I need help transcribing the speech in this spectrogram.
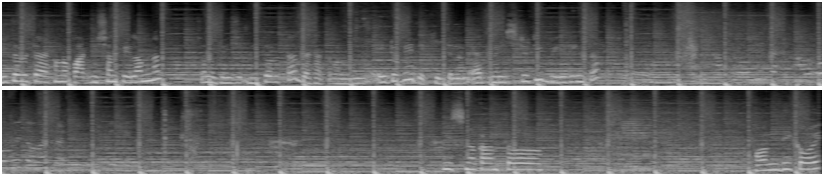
ভিতরেটা এখনও পারমিশন পেলাম না। কোনো ভিতরটা দেখাতে পারলাম না। এইটুকুই দেখিয়ে দিলাম। অ্যাডমিনিস্ট্রেটিভ বিল্ডিংটা কৃষ্ণকান্ত, হন্দিকই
